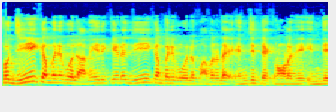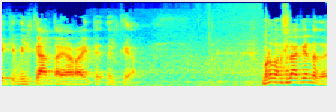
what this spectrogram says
ഇപ്പോൾ ജി കമ്പനി പോലും അമേരിക്കയുടെ ജി കമ്പനി പോലും അവരുടെ എൻജിൻ ടെക്നോളജി ഇന്ത്യയ്ക്ക് വിൽക്കാൻ തയ്യാറായിട്ട് നിൽക്കുകയാണ്. നമ്മൾ മനസ്സിലാക്കേണ്ടത്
